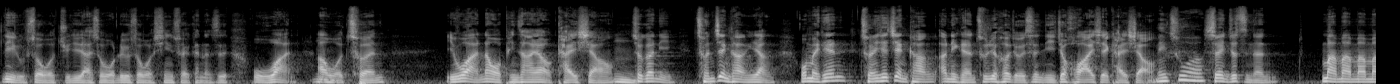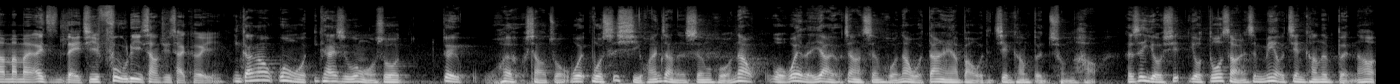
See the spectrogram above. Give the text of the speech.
例如说，我举例来说，我例如说我薪水可能是五万、嗯、啊，我存一万，那我平常还要有开销，嗯、就跟你存健康一样，我每天存一些健康啊，你可能出去喝酒一次，你就花一些开销，没错啊，所以你就只能慢慢慢慢慢慢一直累积复利上去才可以。你刚刚问我一开始问我说，对，我小卓，我我是喜欢这样的生活，那我为了要有这样的生活，那我当然要把我的健康本存好。可是有些有多少人是没有健康的本，然后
